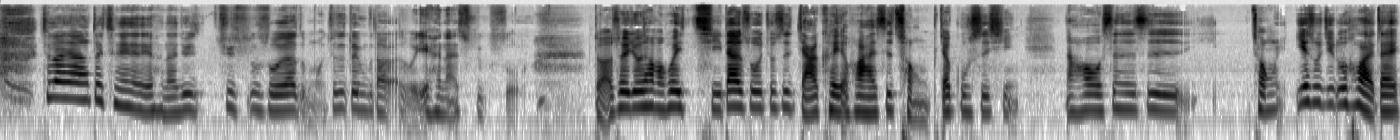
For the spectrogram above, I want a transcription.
就大家对成年人也很难去去诉说要怎么，就是对慕道来说也很难诉说，对啊，所以就是他们会期待说，就是假如可以的话，还是从比较故事性，然后甚至是从耶稣基督后来在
